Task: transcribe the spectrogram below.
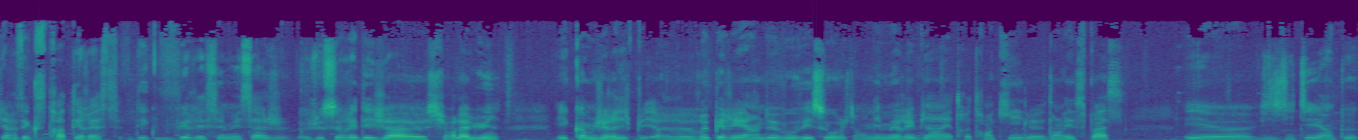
Chers extraterrestres, dès que vous verrez ce message, je serai déjà euh, sur la Lune. Et comme j'ai euh, repéré un de vos vaisseaux, on aimerait bien être tranquille dans l'espace et euh, visiter un peu.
